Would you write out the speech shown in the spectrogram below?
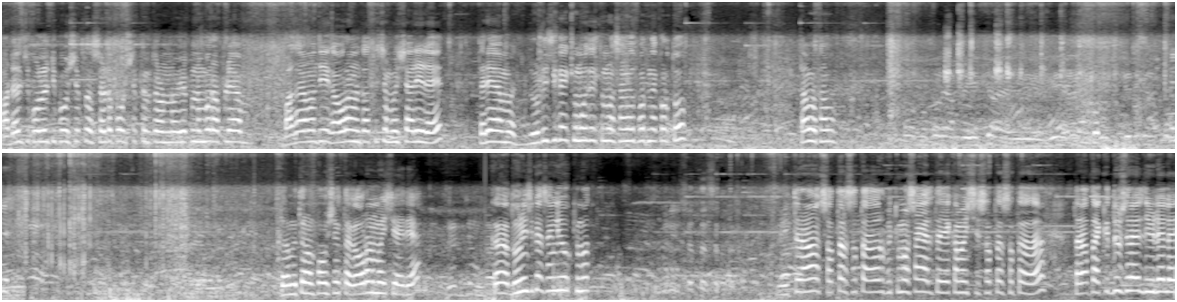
आडलची क्वालिटी पाहू शकता सड पाहू शकता मित्रांनो. एक नंबर आपल्या बाजारामध्ये गावरान जातीच्या म्हशी आलेल्या आहेत. तर या जोडीची काय किंमत आहे तुम्हाला सांगायचा प्रयत्न करतो. थांबा थांबा. तर मित्रांनो पाहू शकता गावरान म्हशी आहेत या. का दोन्हीची काय सांगली हो किंमत? मित्रांनो सत्तर सत्तर हजार रुपये किंमत सांगाल तर एका म्हशी सत्तर सत्तर हजार. तर आता किती दिवस राहील दिलेला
